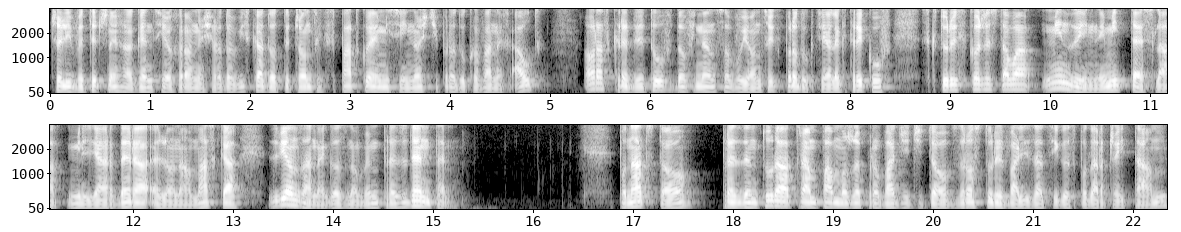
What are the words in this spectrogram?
czyli wytycznych Agencji Ochrony Środowiska dotyczących spadku emisyjności produkowanych aut oraz kredytów dofinansowujących produkcję elektryków, z których korzystała m.in. Tesla, miliardera Elona Muska, związanego z nowym prezydentem. Ponadto prezydentura Trumpa może prowadzić do wzrostu rywalizacji gospodarczej tam,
